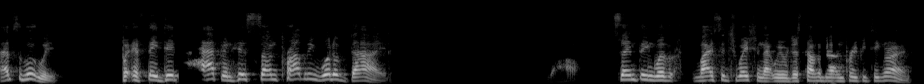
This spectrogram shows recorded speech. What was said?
absolutely. But if they didn't happen, his son probably would have died. Wow. Same thing with my situation that we were just talking about in pre PT grind.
